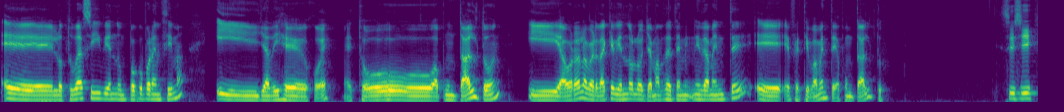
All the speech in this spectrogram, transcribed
Eh, lo estuve así viendo un poco por encima y ya dije, joder, esto apunta alto, ¿eh? Y ahora la verdad que viéndolo ya más detenidamente, eh, efectivamente, apunta alto. Sí, sí.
